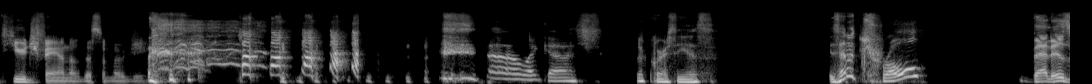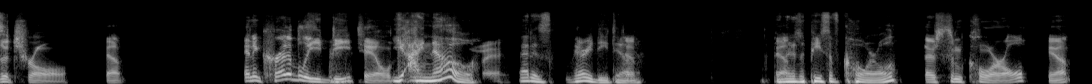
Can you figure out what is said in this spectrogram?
huge fan of this emoji. oh my gosh. Of course he is. Is that a troll? that is a troll. And incredibly detailed. Yeah, I know. That is very detailed. Yep. And Yep. there's a piece of coral. There's some coral. Yep.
